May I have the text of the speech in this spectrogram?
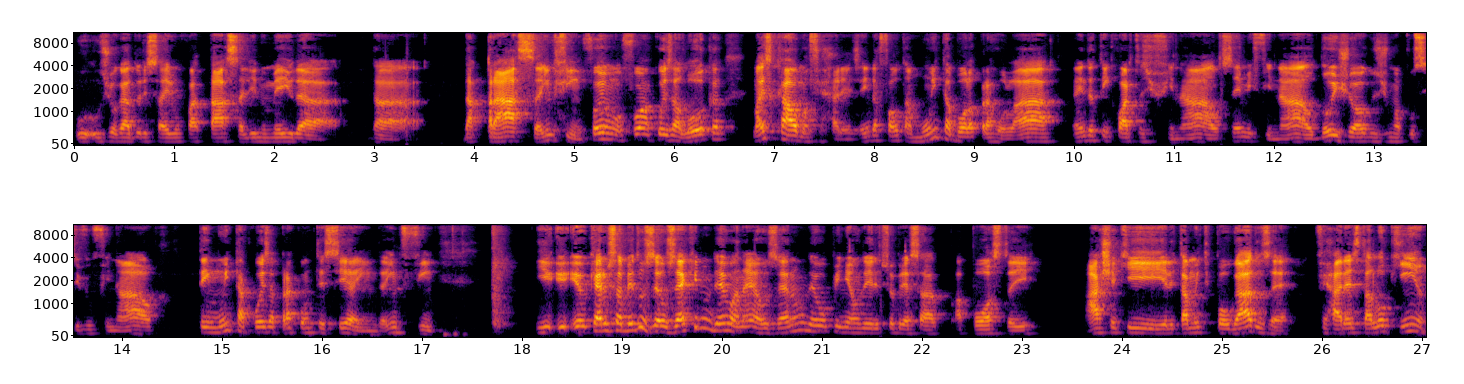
Os jogadores saíram com a taça ali no meio da, da, da praça, enfim, foi, um, foi uma coisa louca. Mas calma, Ferrarese, ainda falta muita bola para rolar, ainda tem quartas de final, semifinal, dois jogos de uma possível final, tem muita coisa para acontecer ainda, enfim. E, e, eu quero saber do Zé, o Zé que não deu, né? O Zé não deu a opinião dele sobre essa aposta aí acha que ele tá muito empolgado, Zé? Ferrari está louquinho.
